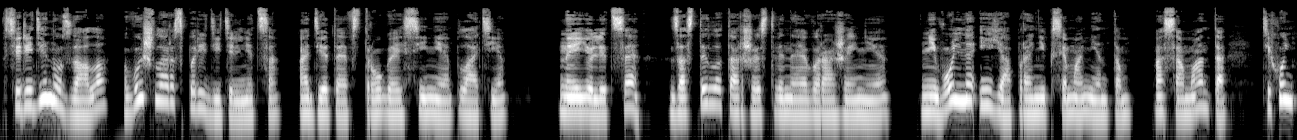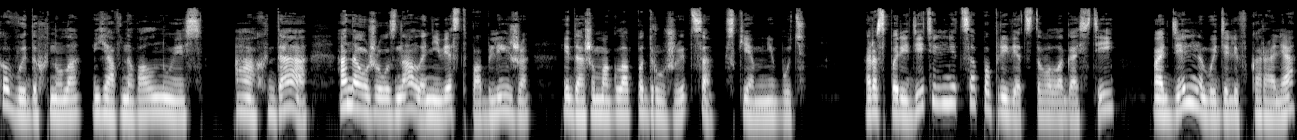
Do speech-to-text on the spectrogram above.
В середину зала вышла распорядительница, одетая в строгое синее платье. На ее лице застыло торжественное выражение. Невольно и я проникся моментом, а Саманта тихонько выдохнула, явно волнуясь. Ах, да, она уже узнала невест поближе и даже могла подружиться с кем-нибудь. Распорядительница поприветствовала гостей, отдельно выделив короля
